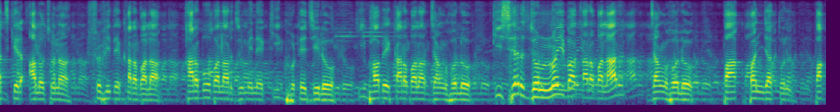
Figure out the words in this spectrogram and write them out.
আজকের আলোচনা শহীদে কারবালা, কারবোবালার জমিনে কি ঘটেছিল, কীভাবে কারবালার জাং হলো, কিসের জন্যই বা কারবালার জাং হলো? পাক পাঞ্জাতুন পাক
